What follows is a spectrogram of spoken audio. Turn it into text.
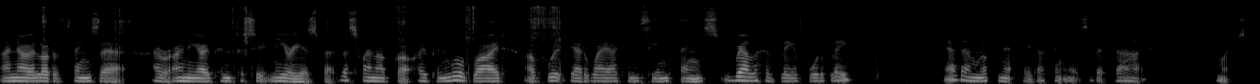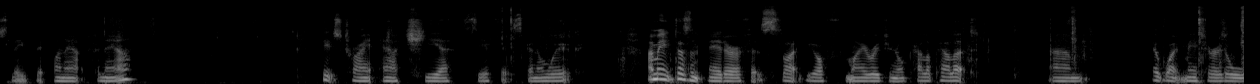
I know a lot of things that are only open for certain areas, but this one I've got open worldwide. I've worked out a way I can send things relatively affordably. Now that I'm looking at that, I think that's a bit dark. I might just leave that one out for now. Let's try our chair, see if that's going to work. I mean, it doesn't matter if it's slightly off my original colour palette. Um, it won't matter at all.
